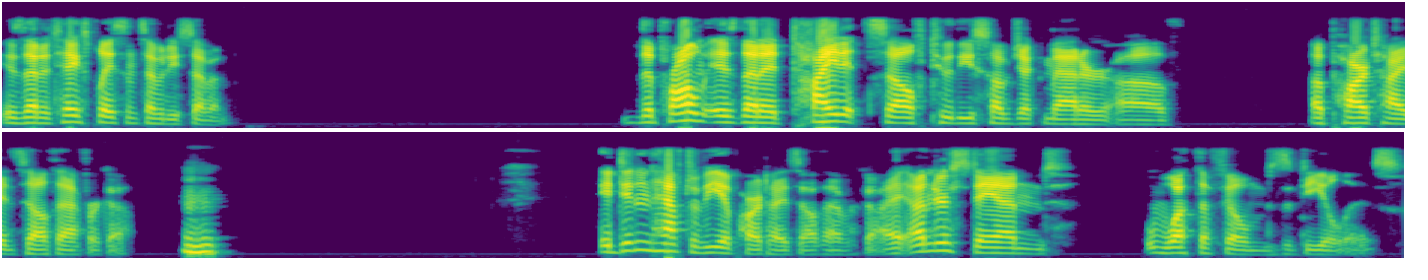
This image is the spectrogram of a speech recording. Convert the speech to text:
Is that it takes place in 77. The problem is that it tied itself to the subject matter of apartheid South Africa. Mhm. It didn't have to be apartheid South Africa. I understand what the film's deal is.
